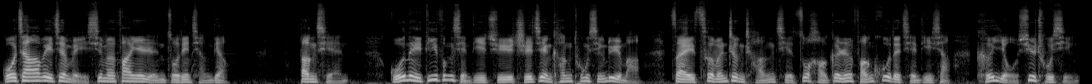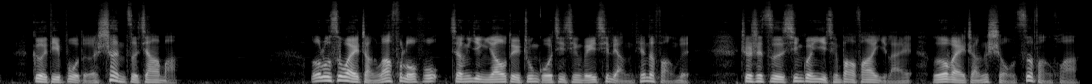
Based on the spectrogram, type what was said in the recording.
国家卫健委新闻发言人昨天强调，当前国内低风险地区持健康通行绿码，在测温正常且做好个人防护的前提下，可有序出行，各地不得擅自加码。俄罗斯外长拉夫罗夫将应邀对中国进行为期两天的访问，这是自新冠疫情爆发以来，俄外长首次访华。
